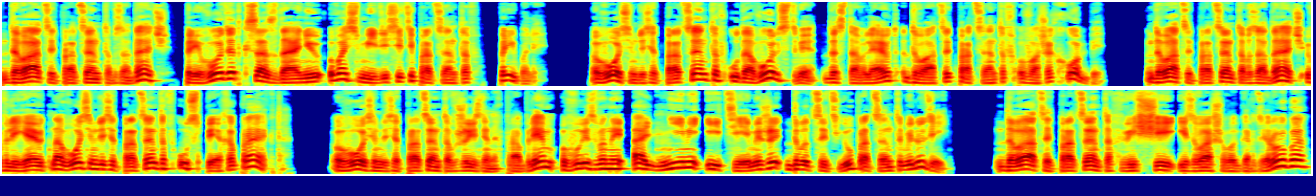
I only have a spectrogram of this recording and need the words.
20% задач приводят к созданию 80% прибыли. 80% удовольствия доставляют 20% ваших хобби. 20% задач влияют на 80% успеха проекта. 80% жизненных проблем вызваны одними и теми же 20% людей. 20% вещей из вашего гардероба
